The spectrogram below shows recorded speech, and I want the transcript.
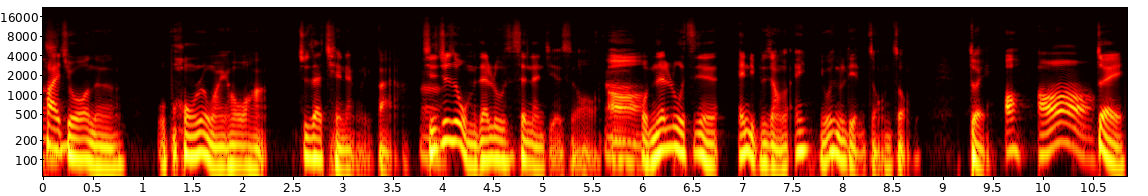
后来结果呢，我烹饪完以后，我好像就在前两个礼拜啊，其实就是我们在录圣诞节的时候哦，我们在录之前，Andy 不是讲说，哎，你为什么脸肿肿？对，哦哦，对，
